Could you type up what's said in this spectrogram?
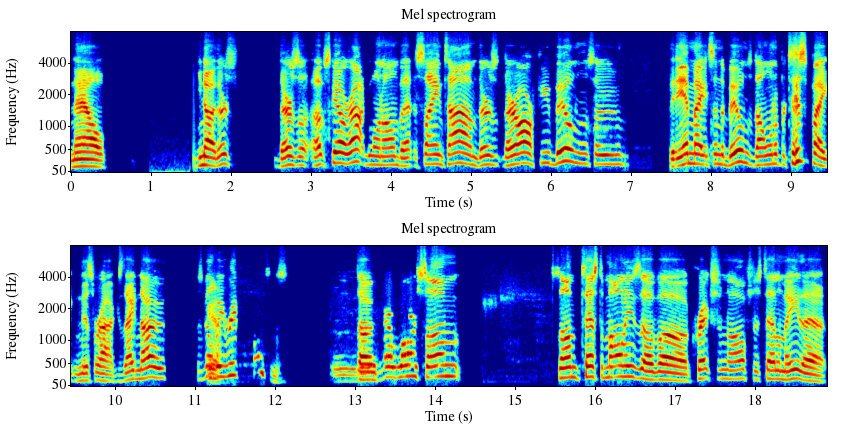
Now, you know, there's there's an upscale route going on, but at the same time, there's there are a few buildings who the inmates in the buildings don't want to participate in this route because they know there's going to Yeah. be repercussions. So there were some some testimonies of uh, correctional officers telling me that,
